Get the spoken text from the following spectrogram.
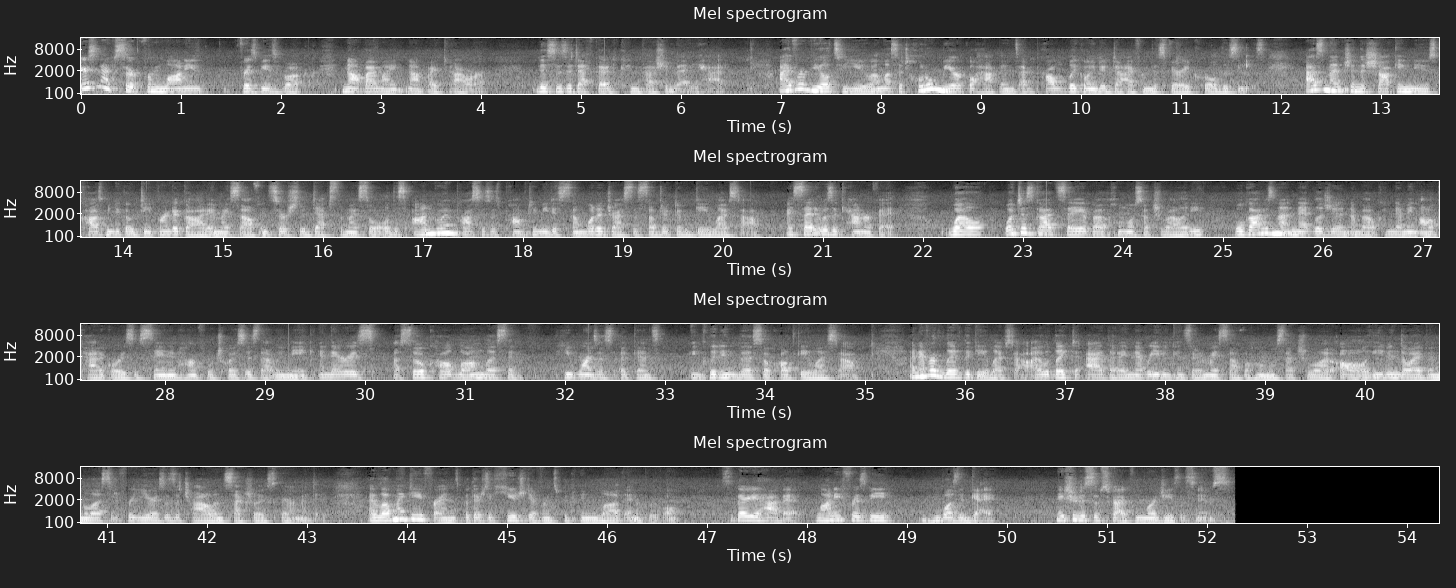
Here's an excerpt from Lonnie Frisbee's book, Not by Might, Not by Power. This is a deathbed confession that he had. I've revealed to you, unless a total miracle happens, I'm probably going to die from this very cruel disease. As mentioned, the shocking news caused me to go deeper into God and myself and search the depths of my soul. This ongoing process has prompted me to somewhat address the subject of a gay lifestyle. I said it was a counterfeit. Well, what does God say about homosexuality? Well, God is not negligent about condemning all categories of sin and harmful choices that we make, and there is a so called long list that He warns us against, including the so called gay lifestyle. I never lived the gay lifestyle. I would like to add that I never even considered myself a homosexual at all, even though I'd been molested for years as a child and sexually experimented. I love my gay friends, but there's a huge difference between love and approval. So there you have it. Lonnie Frisbee wasn't gay. Make sure to subscribe for more Jesus news.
